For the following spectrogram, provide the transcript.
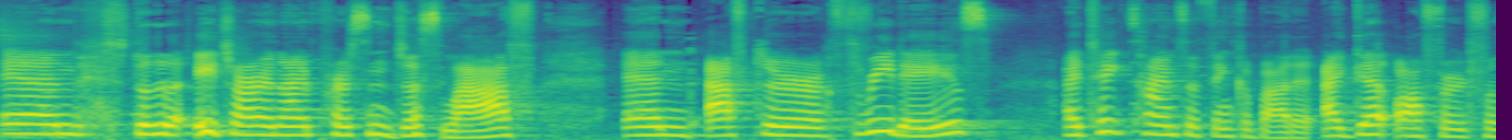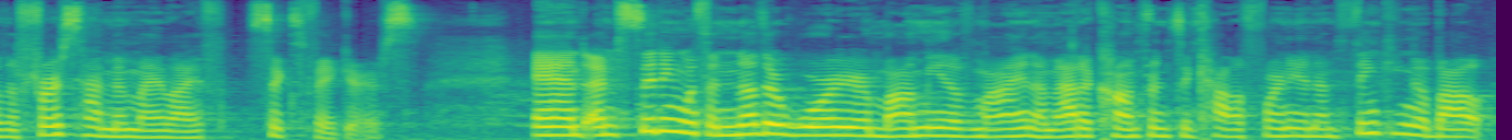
And the HR and I person just laugh. And after three days, I take time to think about it. I get offered for the first time in my life six figures. And I'm sitting with another warrior mommy of mine. I'm at a conference in California, and I'm thinking about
